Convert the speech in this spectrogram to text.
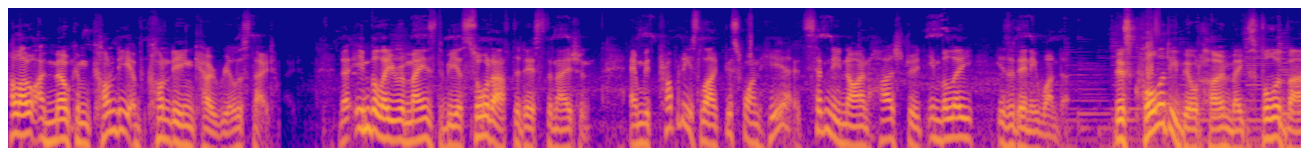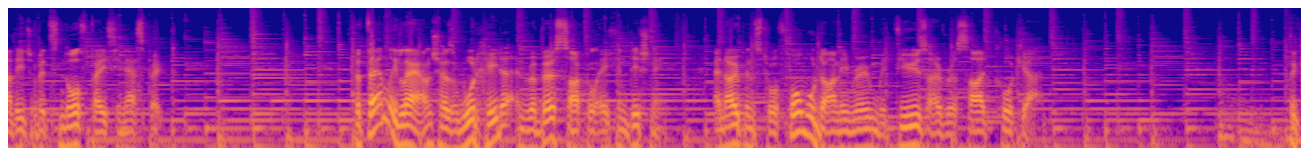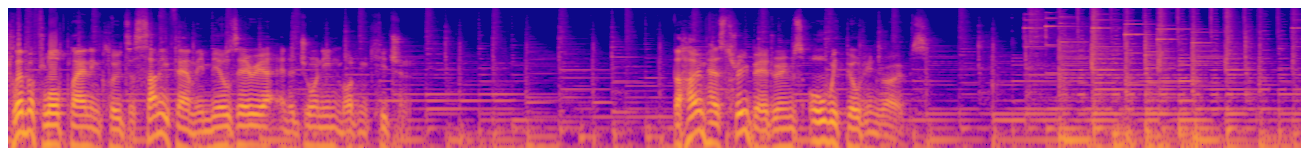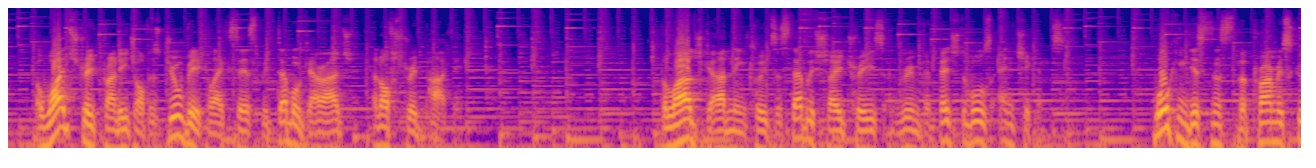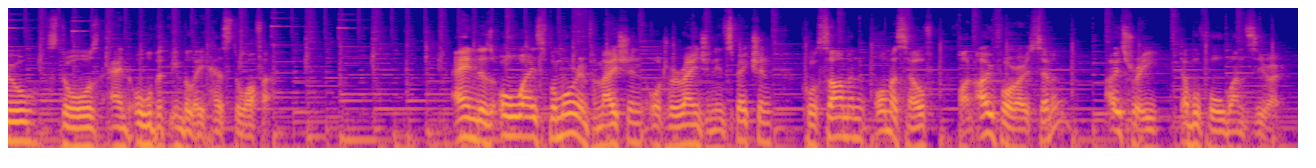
Hello, I'm Malcolm Condie of Condie & Co Real Estate. Now Inverleigh remains to be a sought after destination and with properties like this one here at 79 High Street Inverleigh, is it any wonder? This quality built home makes full advantage of its north facing aspect. The family lounge has a wood heater and reverse cycle air conditioning and opens to a formal dining room with views over a side courtyard. The clever floor plan includes a sunny family meals area and adjoining modern kitchen. The home has three bedrooms, all with built-in robes. A wide street frontage offers dual vehicle access with double garage and off-street parking. The large garden includes established shade trees and room for vegetables and chickens. Walking distance to the primary school, stores and all that Inverleigh has to offer. And as always, for more information or to arrange an inspection, call Simon or myself on 0407 03 4410.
